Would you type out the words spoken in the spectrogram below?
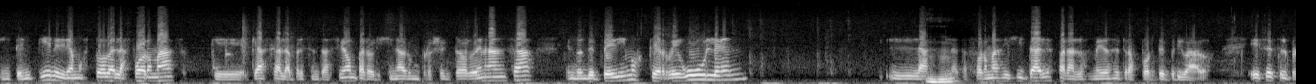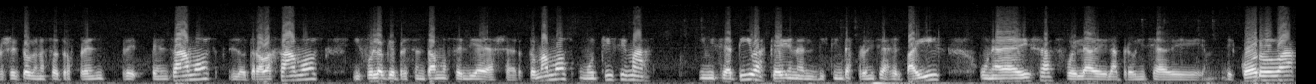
y tiene, digamos, todas las formas que, hace a la presentación para originar un proyecto de ordenanza, en donde pedimos que regulen las plataformas digitales para los medios de transporte privado. Ese es el proyecto que nosotros pensamos, lo trabajamos y fue lo que presentamos el día de ayer. Tomamos muchísimas iniciativas que hay en distintas provincias del país. Una de ellas fue la de la provincia de, Córdoba,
